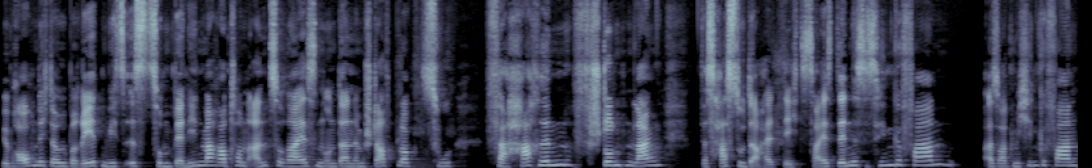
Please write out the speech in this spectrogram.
wir brauchen nicht darüber reden, wie es ist, zum Berlin-Marathon anzureisen und dann im Startblock zu verharren, stundenlang. Das hast du da halt nicht. Das heißt, Dennis ist hingefahren, also hat mich hingefahren.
